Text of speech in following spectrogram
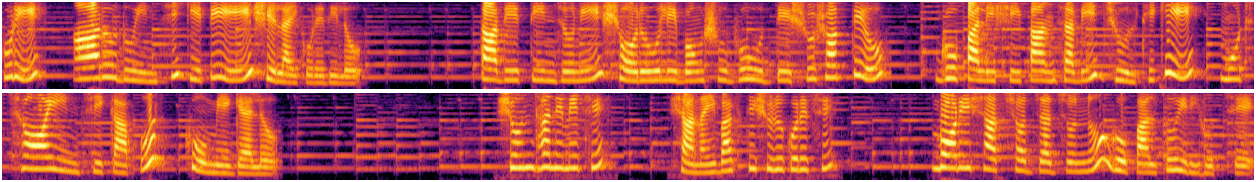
করে আরও দুই ইঞ্চি কেটে সেলাই করে দিল। তাদের তিনজনে সরল এবং শুভ উদ্দেশ্য সত্ত্বেও গোপালের সেই পাঞ্জাবির ঝুল থেকে মোট ছয় ইঞ্চি কাপড় কমে গেল। সন্ধ্যা নেমেছে, সানাই বাজতে শুরু করেছে। বরের সাজসজ্জার জন্য গোপাল তৈরি হচ্ছে।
